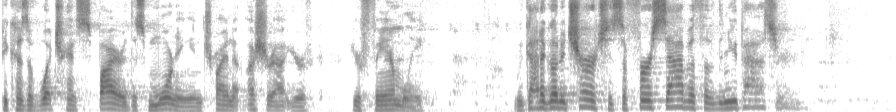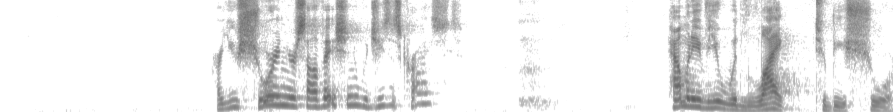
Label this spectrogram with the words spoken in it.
because of what transpired this morning in trying to usher out your, your family. We've got to go to church. It's the first Sabbath of the new pastor. Are you sure in your salvation with Jesus Christ? How many of you would like to be sure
